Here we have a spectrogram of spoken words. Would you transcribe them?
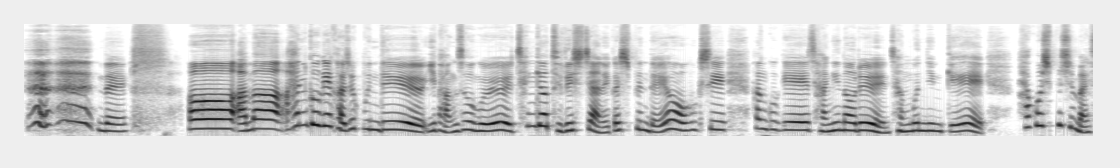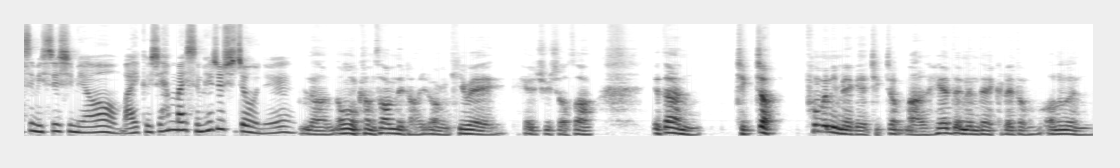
네. 어, 아마 한국의 가족분들 이 방송을 챙겨 들으시지 않을까 싶은데요. 혹시 한국의 장인어른, 장모님께 하고 싶으신 말씀 있으시면 마이크 씨한 말씀 해주시죠, 오늘. 네, 너무 감사합니다. 이런 기회 해주셔서. 일단, 직접, 부모님에게 직접 말해야 되는데, 그래도 오늘은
